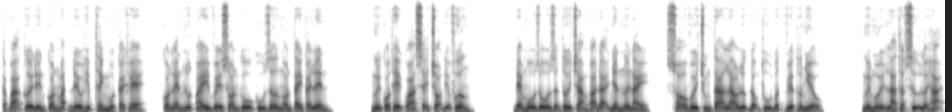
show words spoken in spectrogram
Cặp bạ cười đến con mắt đều híp thành một cái khe, còn lén lút bay về son gỗ cụ giơ ngón tay cái lên. Ngươi có thể quá sẽ chọn địa phương. Đem mổ rồ dẫn tới trạm bạ đại nhân nơi này, so với chúng ta lao lực động thủ bất việc hơn nhiều. Ngươi mới là thật sự lợi hại.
